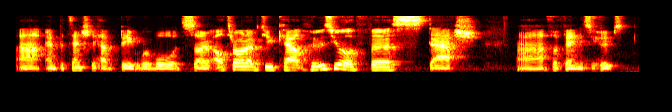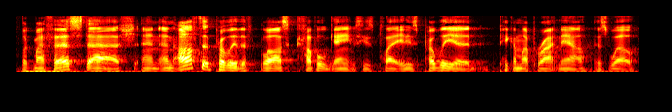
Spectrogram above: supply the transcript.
uh, and potentially have big rewards. So I'll throw it over to you, Cal. Who's your first stash uh, for fantasy hoops? Look, my first stash, and, and after probably the last couple games he's played, is probably a pick him up right now as well.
